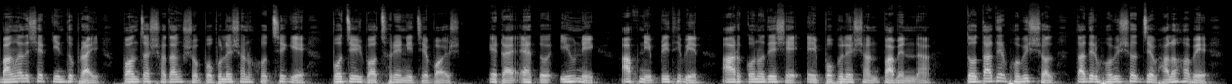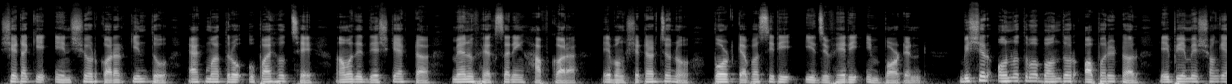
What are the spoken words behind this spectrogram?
বাংলাদেশের কিন্তু প্রায় পঞ্চাশ শতাংশ পপুলেশন হচ্ছে গিয়ে পঁচিশ বছরের নিচে বয়স। এটা এত ইউনিক আপনি পৃথিবীর আর কোনো দেশে এই পপুলেশন পাবেন না। তো তাদের ভবিষ্যৎ তাদের ভবিষ্যৎ যে ভালো হবে সেটাকে এনশিওর করার কিন্তু একমাত্র উপায় হচ্ছে আমাদের দেশকে একটা ম্যানুফ্যাকচারিং হাব করা এবং সেটার জন্য port capacity is very important বিশ্বের অন্যতম বন্দর অপারেটর এপিএম এর সঙ্গে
